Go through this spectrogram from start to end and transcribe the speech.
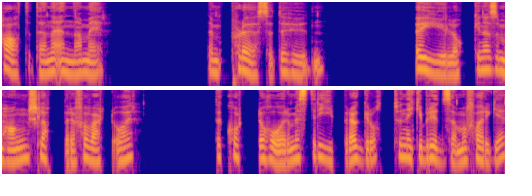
hatet henne enda mer. Den pløsete huden, øyelokkene som hang slappere for hvert år, det korte håret med striper av grått hun ikke brydde seg om å farge.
